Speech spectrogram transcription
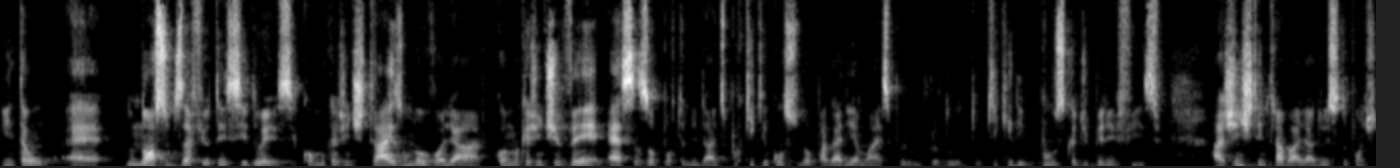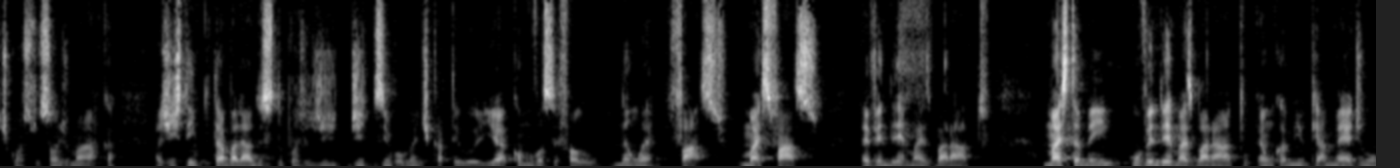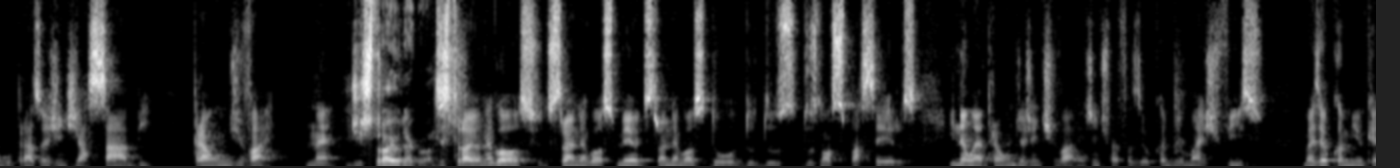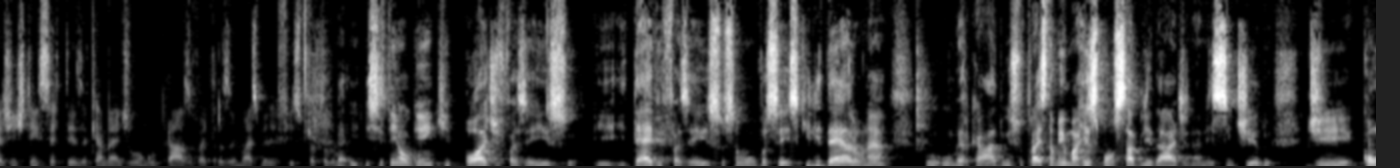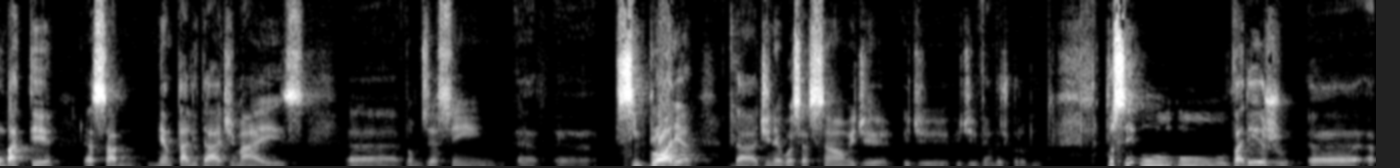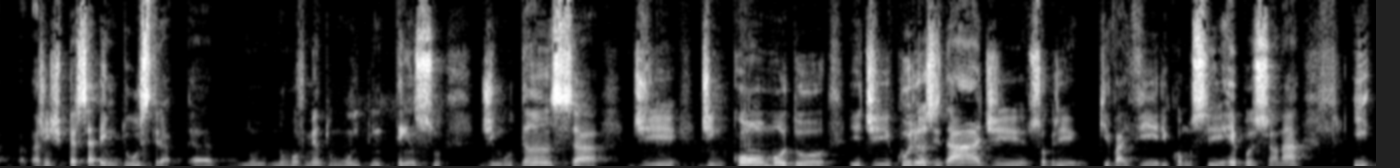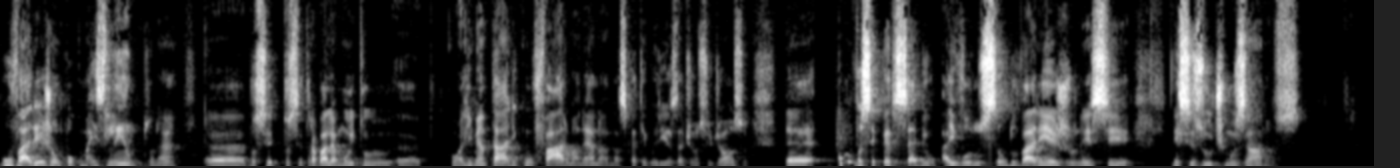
Então, é, o nosso desafio tem sido esse: como que a gente traz um novo olhar, como que a gente vê essas oportunidades. Por que, que o consumidor pagaria mais por um produto? O que, que ele busca de benefício? A gente tem trabalhado isso do ponto de construção de marca. A gente tem trabalhado isso do ponto de, de desenvolvimento de categoria. Como você falou, não é fácil. O mais fácil é vender mais barato. Mas também o vender mais barato é um caminho que a médio e longo prazo a gente já sabe para onde vai. Né? Destrói o negócio. Destrói o negócio, destrói o negócio meu, destrói o negócio do, do, dos, dos nossos parceiros e não é para onde a gente vai. A gente vai fazer o caminho mais difícil, mas é o caminho que a gente tem certeza que a médio e longo prazo vai trazer mais benefício para todo mundo. É, e se tem alguém que pode fazer isso e, e deve fazer isso, são vocês que lideram né, o, o, mercado. Isso traz também uma responsabilidade né, nesse sentido de combater essa mentalidade mais uh, vamos dizer assim, uh, uh, simplória da, de negociação e de, e, de, e de venda de produto. Você, o, o varejo, a, a, gente percebe a indústria num, num, movimento muito intenso de mudança, de, de incômodo e de curiosidade sobre o que vai vir e como se reposicionar. E o varejo é um pouco mais lento. Né? você, você trabalha muito com alimentar e com farma, né, nas categorias da Johnson Johnson. É, como você percebe a evolução do varejo nesse, nesses últimos anos?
